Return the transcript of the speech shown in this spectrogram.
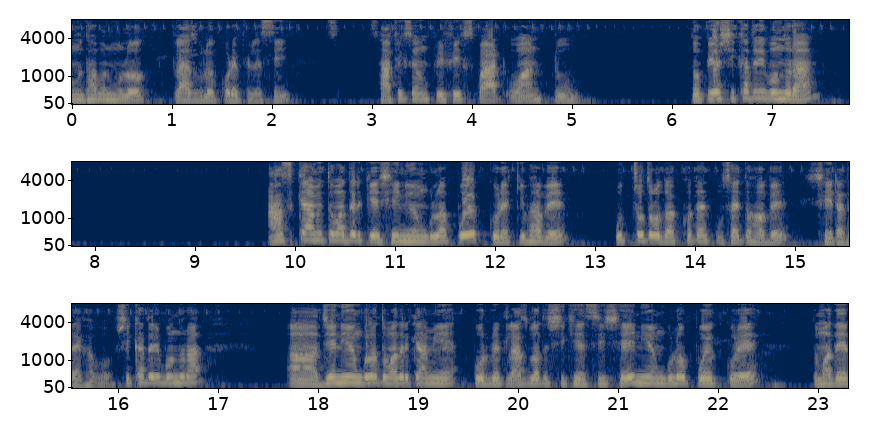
অনুধাবনমূলক ক্লাসগুলো করে ফেলেছি। সাফিক্স এবং প্রিফিক্স পার্ট ওয়ান, টু। তো প্রিয় শিক্ষার্থী বন্ধুরা আজকে আমি তোমাদেরকে সেই নিয়মগুলো প্রয়োগ করে কীভাবে উচ্চতর দক্ষতায় পৌঁছাইতে হবে সেটা দেখাবো। শিক্ষার্থী বন্ধুরা যে নিয়মগুলো তোমাদেরকে আমি পূর্বের ক্লাসগুলোতে শিখিয়েছি, সেই নিয়মগুলো প্রয়োগ করে তোমাদের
